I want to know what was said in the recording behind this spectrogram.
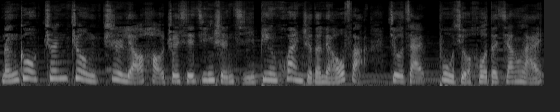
能够真正治疗好这些精神疾病患者的疗法就在不久后的将来。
